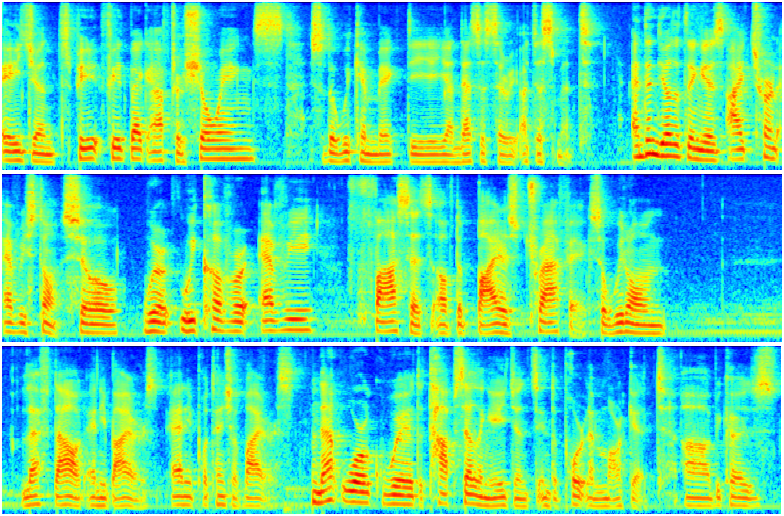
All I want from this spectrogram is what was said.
agent feedback after showings so that we can make the uh, necessary adjustment. And then the other thing is i turn every stone. So we're we cover every facets of the buyer's traffic. So we don't left out any buyers, any potential buyers. Network with the top selling agents in the Portland market uh, because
